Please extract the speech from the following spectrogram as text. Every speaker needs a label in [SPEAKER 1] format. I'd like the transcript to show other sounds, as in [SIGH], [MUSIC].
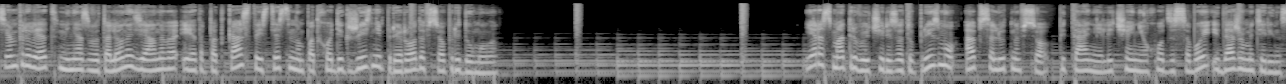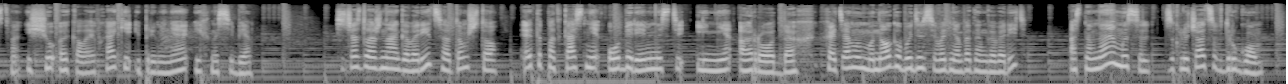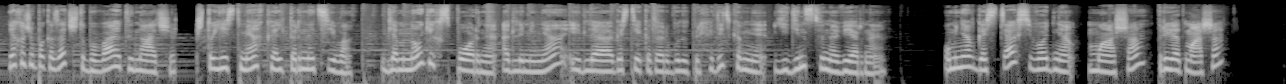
[SPEAKER 1] Всем привет, меня зовут Алена Дианова, и это подкаст о естественном подходе к жизни «Природа все придумала». Я рассматриваю через эту призму абсолютно все. Питание, лечение, уход за собой и даже материнство. Ищу эко-лайфхаки и применяю их на себе. Сейчас должна оговориться о том, что это подкаст не о беременности и не о родах. Хотя мы много будем сегодня об этом говорить, Основная мысль заключается в другом. Я хочу показать, что бывает иначе, что есть мягкая альтернатива. Для многих спорная, а для меня и для гостей, которые будут приходить ко мне, единственно верная. У меня в гостях сегодня Маша. Привет, Маша.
